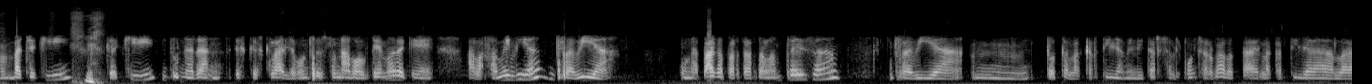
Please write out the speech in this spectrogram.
me'n vaig aquí, que aquí donaran, és que esclar, llavors es donava el tema de que a la família rebia una paga per part de l'empresa, rebia mm, tota la cartilla militar se li conservava, eh, la cartilla la,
